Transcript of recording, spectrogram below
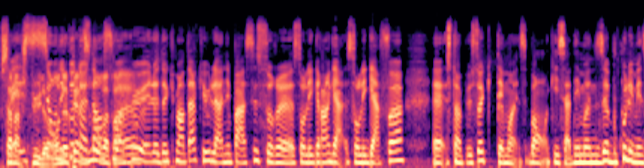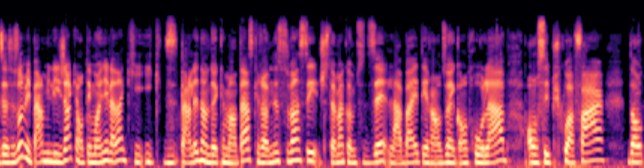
Ça Mais marche plus. Si Là. on, On, a écoute perdu un nos temps soit peu, euh, le documentaire qu'il y a eu l'année passée sur euh, sur les grands ga- sur les Gafa, euh, c'est un peu ça qui témoigne. Bon, ok, ça démonisait beaucoup les médias sociaux, mais parmi les gens qui ont témoigné là-dedans, qui, qui parlaient dans le documentaire, ce qui revenait souvent, c'est justement comme tu disais, la bête est rendue incontrôlable, on sait plus quoi faire. Donc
